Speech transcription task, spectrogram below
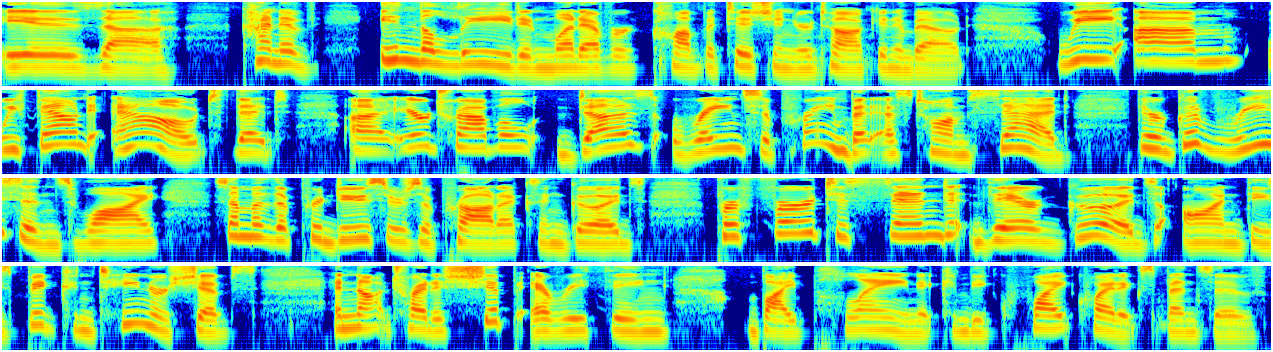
is uh, kind of in the lead in whatever competition you're talking about. We um we found out that uh, air travel does reign supreme, but as Tom said, there are good reasons why some of the producers of products and goods prefer to send their goods on these big container ships and not try to ship everything by plane. It can be quite quite expensive.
